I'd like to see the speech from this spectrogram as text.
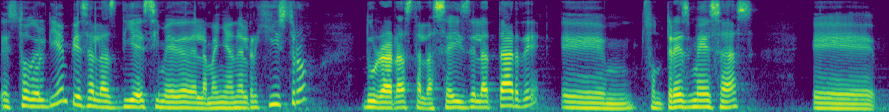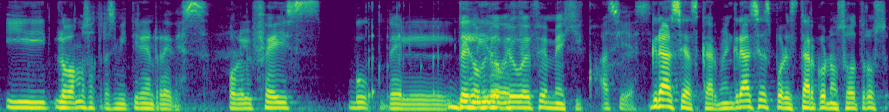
es todo el día, empieza a las diez y media de la mañana el registro, durará hasta las 6 de la tarde, eh, son tres mesas eh, y lo vamos a transmitir en redes, por el Facebook del, Del IWF. IWF México. Así es. Gracias, Carmen. Gracias por estar con nosotros.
